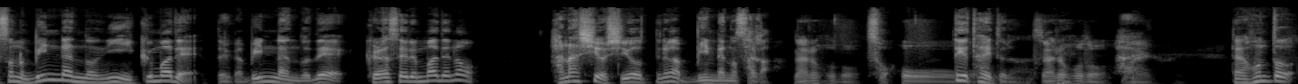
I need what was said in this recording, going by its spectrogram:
そのビンランドに行くまで、というかビンランドで暮らせるまでの話をしようっていうのがビンランドサガ。なるほど。そう。っていうタイトルなんですよ、ね。なるほど。はい。はい。だから本当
